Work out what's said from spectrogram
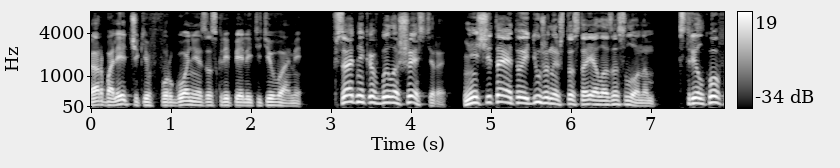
Арбалетчики в фургоне заскрипели тетивами. Всадников было шестеро, не считая той дюжины, что стояла за слоном. Стрелков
